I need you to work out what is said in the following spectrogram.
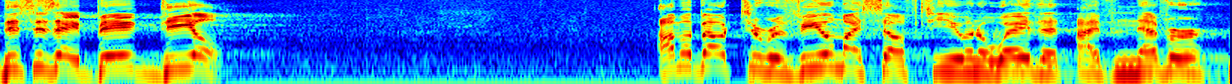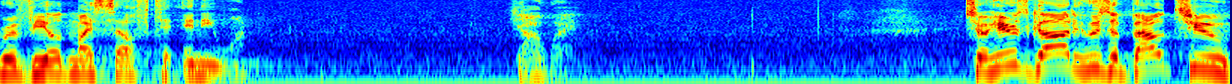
this is a big deal. I'm about to reveal myself to you in a way that I've never revealed myself to anyone. Yahweh. So here's God who's about to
